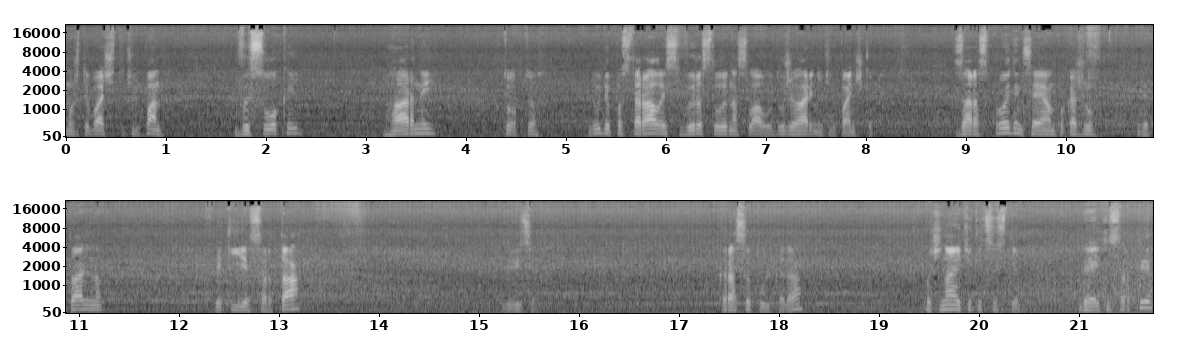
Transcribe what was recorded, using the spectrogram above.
Можете бачити, тюльпан високий, гарний. Тобто люди постарались, виростили на славу. Дуже гарні тюльпанчики. Зараз пройдемося, я вам покажу детально, які є сорта. Дивіться. Красотулька, да? Починають тільки цвісти. Деякі сорти.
